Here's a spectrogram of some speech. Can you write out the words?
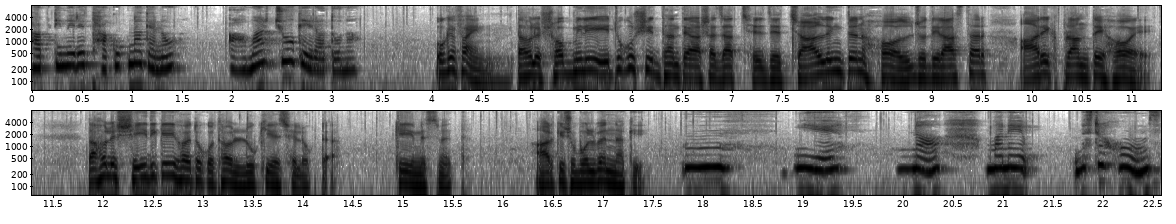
ঘাপটি মেরে থাকুক না কেন আমার চোখ এড়াতো না। Okay fine. তাহলে সব মিলিয়ে এটুকু সিদ্ধান্তে আসা যাচ্ছে যে চার্লিংটন হল যদি রাস্তার আরেক প্রান্তে হয় তাহলে সেই দিকেই হয়তো কোথাও লুকিয়েছে লোকটা। কি মিস স্মিথ? আর কিছু বলবেন নাকি? ইয়ে না মানে মিস্টার হোমস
